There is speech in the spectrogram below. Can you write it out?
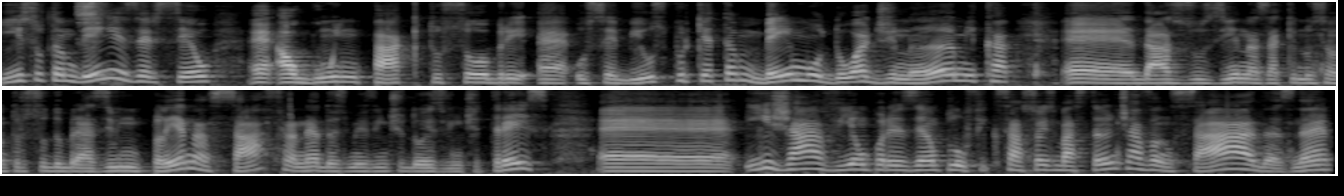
E isso também exerceu é, algum impacto sobre os CBIOS, porque também mudou a dinâmica dinâmica é, das usinas aqui no centro-sul do Brasil em plena safra, né, 2022-23, é, e já haviam, por exemplo, fixações bastante avançadas, né?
